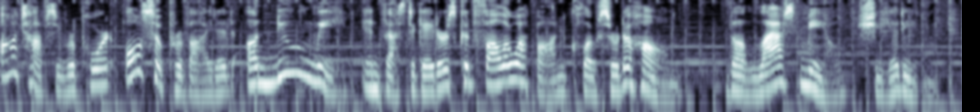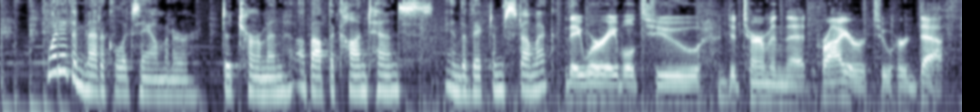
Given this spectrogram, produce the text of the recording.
autopsy report also provided a new lead investigators could follow up on closer to home the last meal she had eaten. What did the medical examiner determine about the contents in the victim's stomach? They were able to determine that prior to her death,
